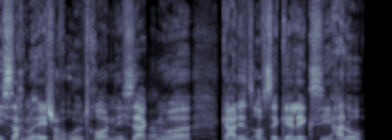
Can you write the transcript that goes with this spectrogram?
ich sag nur Age of Ultron, ich sag Ja. nur Guardians of the Galaxy. Hallo,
